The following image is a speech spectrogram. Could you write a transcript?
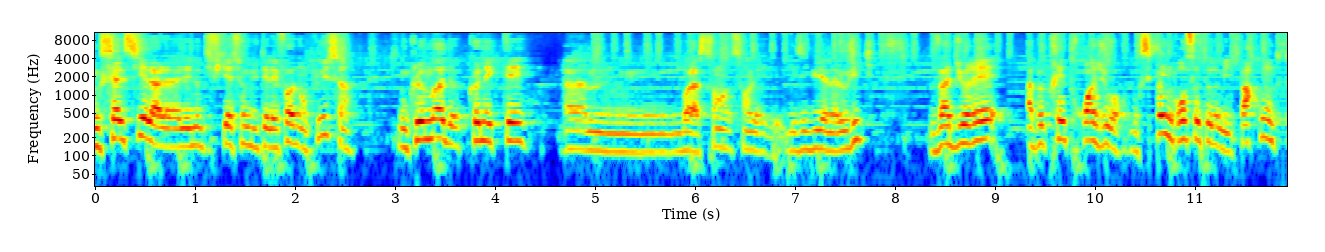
Donc celle-ci, elle a les notifications du téléphone en plus. Donc le mode connecté, euh, voilà, sans, les, les, aiguilles analogiques, va durer à peu près 3 jours. Donc c'est pas une grosse autonomie. Par contre,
